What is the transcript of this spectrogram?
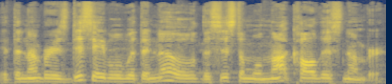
If the number is disabled with a no, the system will not call this number.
